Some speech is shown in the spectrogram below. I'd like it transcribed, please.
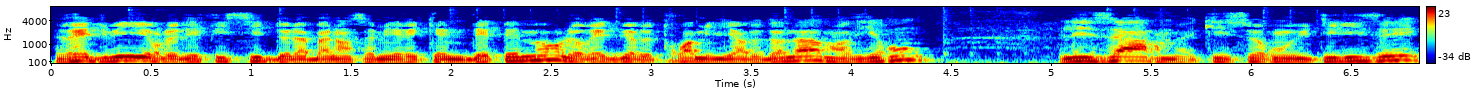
réduire le déficit de la balance américaine des paiements, le réduire de 3 milliards de dollars environ, les armes qui seront utilisées,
